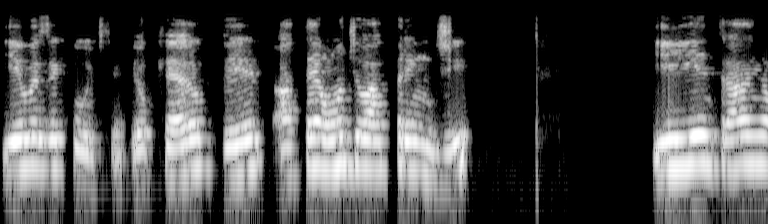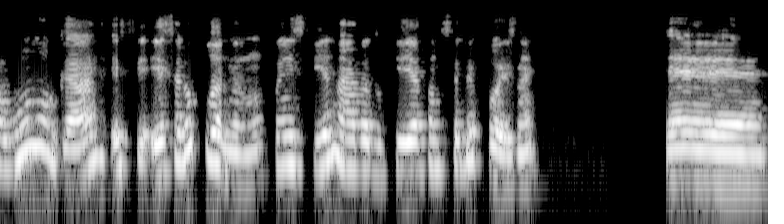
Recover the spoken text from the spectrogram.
e eu execute. Eu quero ver até onde eu aprendi e entrar em algum lugar. Esse, esse era o plano, eu não conhecia nada do que ia acontecer depois, né? É,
